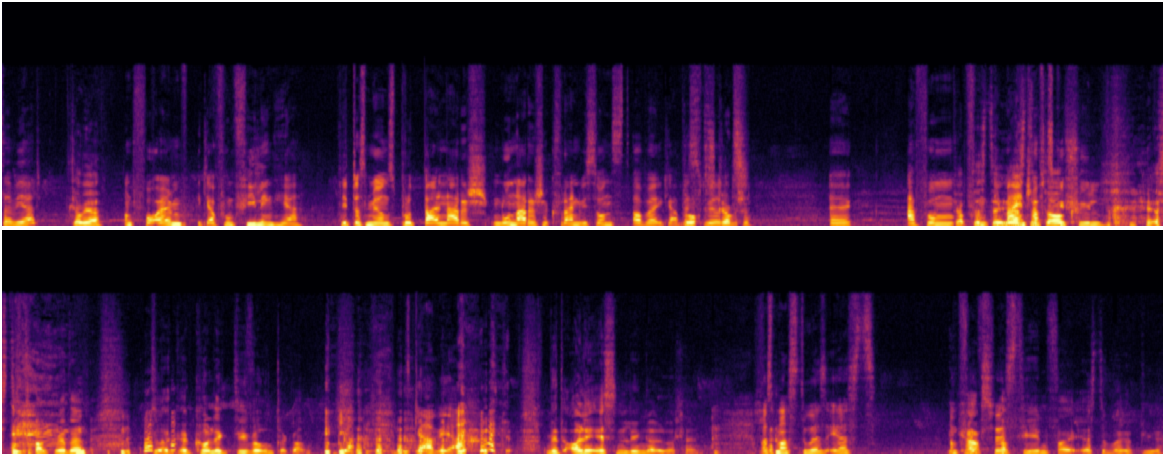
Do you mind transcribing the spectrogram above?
Ich glaube ja. Und vor allem, ich glaube, vom Feeling her. Nicht, dass wir uns brutal narrisch, noch narrischer freuen wie sonst, aber ich glaube, es wird ich schon. äh, auch vom, glaub, vom dass der erste Tag- Gemeinschaftsgefühl. Der erste Tag wird ein, ein, kollektiver Untergang. ja, das glaube ich ja. Mit alle essen Lingerl wahrscheinlich. Was machst du als erstes am Ich Volksfest? auf jeden Fall erst einmal ein Bier.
